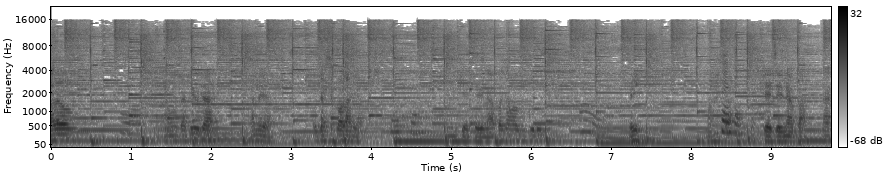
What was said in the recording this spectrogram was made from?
Halo. Kamu tadi udah mana ya? Udah sekolah ya? Hmm, Diajarin apa sama bu guru? Hei, diajarin apa? Nah.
